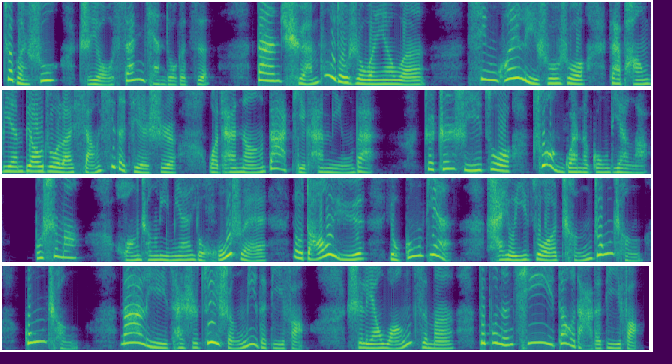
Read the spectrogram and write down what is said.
这本书只有三千多个字，但全部都是文言文。幸亏李叔叔在旁边标注了详细的解释，我才能大体看明白。这真是一座壮观的宫殿啊，不是吗？皇城里面有湖水，有岛屿，有宫殿，还有一座城中城——宫城，那里才是最神秘的地方，是连王子们都不能轻易到达的地方。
